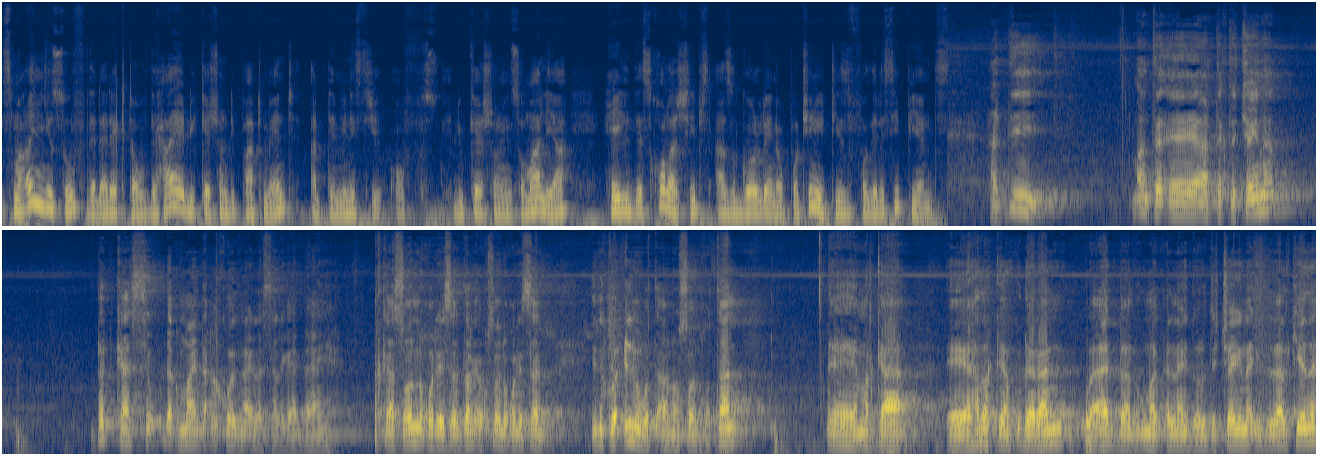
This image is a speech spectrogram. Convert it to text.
Ismail Yusuf, the director of the Higher Education Department at the Ministry of Education in Somalia, hailed the scholarships as golden opportunities for the recipients. haddii maanta aad tagto china dadkaas si u dhaqmaay dhaqankooda ilasa lagaa baahan yahay soo dalka kusoo noqonaysaan idinkoo cilmi wata aad noo soo noqotaan eh, eh, ku iyo dadaalkeeda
